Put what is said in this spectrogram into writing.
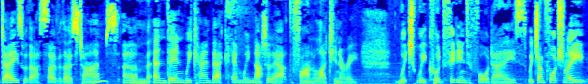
days with us over those times, um, and then we came back and we nutted out the final itinerary, which we could fit into four days, which unfortunately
